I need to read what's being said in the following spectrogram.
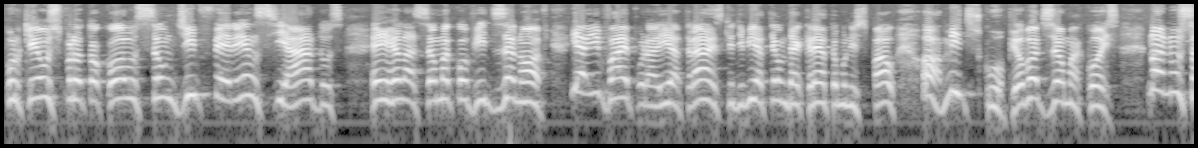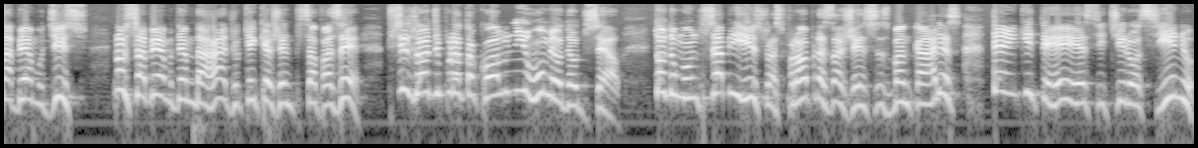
porque os protocolos são diferenciados em relação à Covid-19. E aí vai por aí atrás que devia ter um decreto municipal. Ó, me desculpe, eu vou dizer uma coisa: nós não sabemos disso. Não sabemos dentro da rádio o que, que a gente precisa fazer? Precisou de protocolo nenhum, meu Deus do céu. Todo mundo sabe isso. As próprias agências bancárias têm que ter esse tirocínio,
